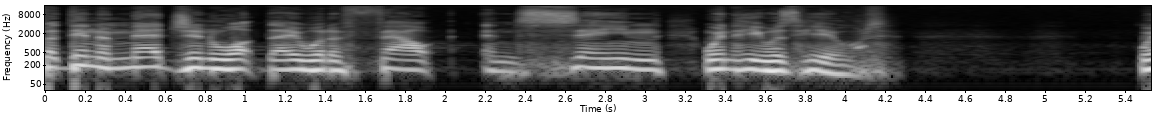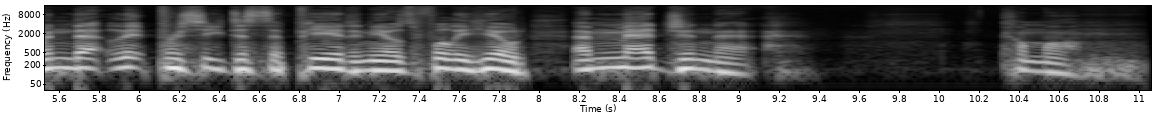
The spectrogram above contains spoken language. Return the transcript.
But then imagine what they would have felt and seen when he was healed. When that leprosy disappeared and he was fully healed. Imagine that. Come on.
